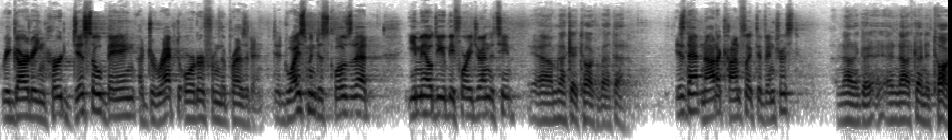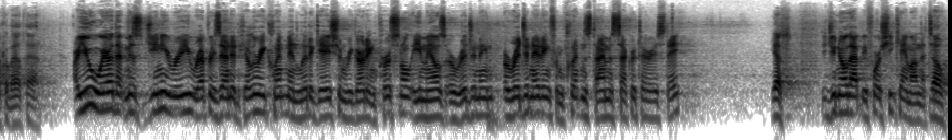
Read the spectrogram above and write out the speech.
regarding her disobeying a direct order from the president. Did Weissmann disclose that email to you before he joined the team? Yeah, I'm not going to talk about that. Is that not a conflict of interest? I'm not, I'm not going to talk about that. Are you aware that Ms. Jeannie Rhee represented Hillary Clinton in litigation regarding personal emails originating, originating from Clinton's time as Secretary of State? Yes. Did you know that before she came on the team? No.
